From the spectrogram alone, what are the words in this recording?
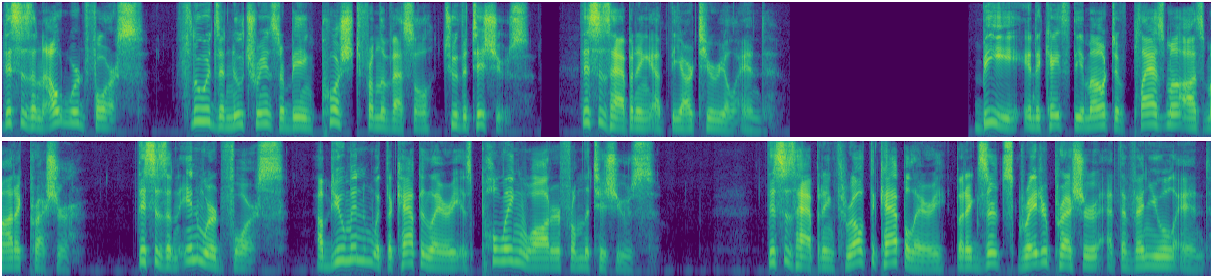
This is an outward force. Fluids and nutrients are being pushed from the vessel to the tissues. This is happening at the arterial end. B indicates the amount of plasma osmotic pressure. This is an inward force. Albumin with the capillary is pulling water from the tissues. This is happening throughout the capillary but exerts greater pressure at the venule end.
